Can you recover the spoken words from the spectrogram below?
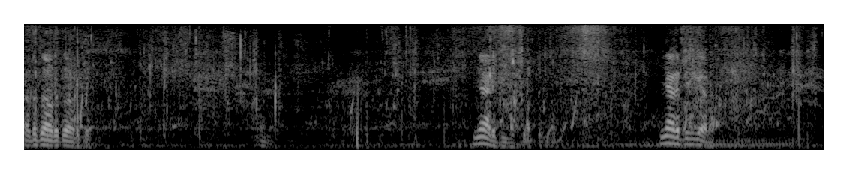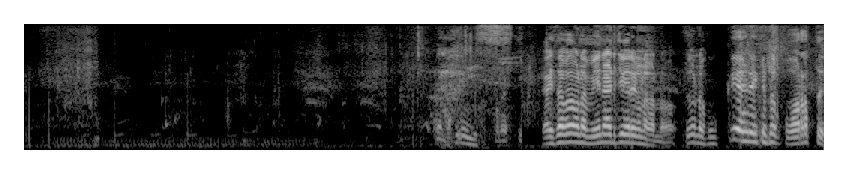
അടുത്ത അടുത്ത അടുത്ത് ഞാൻ അടുപ്പിക്കാം ഞാൻ അടുപ്പിക്കാം കൈസ മീൻ അടിച്ച് കയറി കണ്ടോ ഇതുകൊണ്ട് ഹുക്ക് കയറിയിരിക്കുന്ന പുറത്ത്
